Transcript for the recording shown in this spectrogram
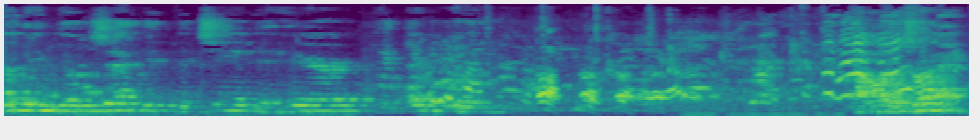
I mean, your jacket, your chin, your hair, everything. I ought try it.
